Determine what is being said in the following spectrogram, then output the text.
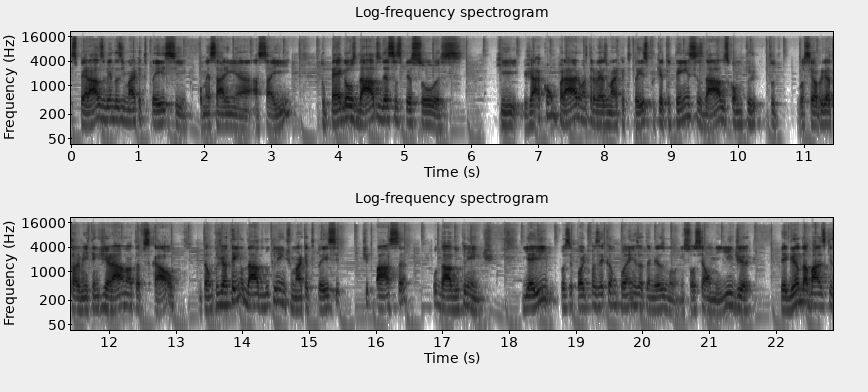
esperar as vendas de marketplace começarem a, a sair, tu pega os dados dessas pessoas que já compraram através do marketplace, porque tu tem esses dados, como tu, tu, você obrigatoriamente tem que gerar a nota fiscal, então tu já tem o dado do cliente, o marketplace te passa o dado do cliente. E aí você pode fazer campanhas até mesmo em social media, pegando a base que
